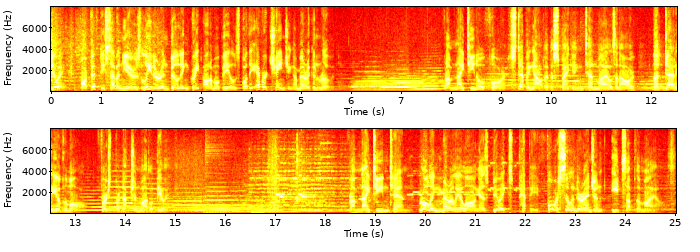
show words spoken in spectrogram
Buick, for 57 years, leader in building great automobiles for the ever-changing American road. From 1904, stepping out at a spanking 10 miles an hour, the daddy of them all, first production model Buick. From 1910, rolling merrily along as Buick's peppy four-cylinder engine eats up the miles.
